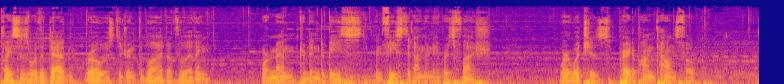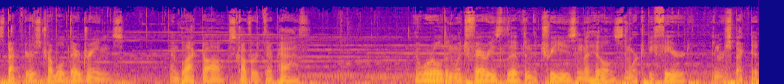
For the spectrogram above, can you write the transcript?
places where the dead rose to drink the blood of the living, where men turned into beasts and feasted on their neighbors' flesh, where witches preyed upon townsfolk, specters troubled their dreams, and black dogs covered their path. A world in which fairies lived in the trees and the hills and were to be feared and respected.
